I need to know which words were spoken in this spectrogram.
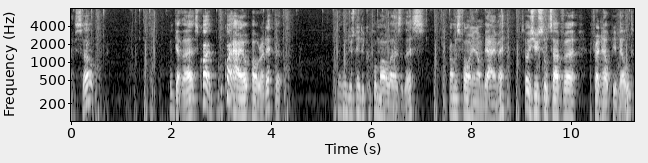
Like so. We'll get there. It's quite quite high up already, but I think we just need a couple more layers of this. Rammer's following on behind me. It's always useful to have uh, a friend help you build.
